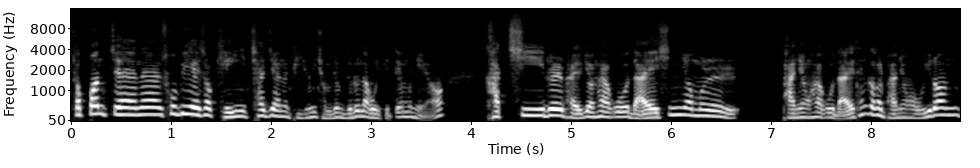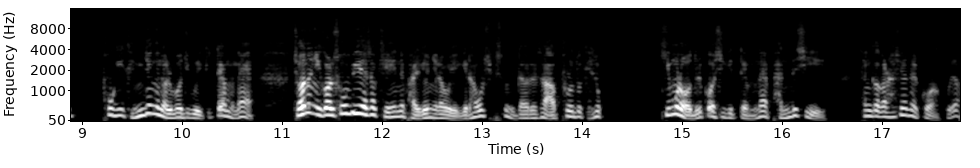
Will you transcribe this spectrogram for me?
첫 번째는 소비에서 개인이 차지하는 비중이 점점 늘어나고 있기 때문이에요. 가치를 발견하고 나의 신념을 반영하고 나의 생각을 반영하고 이런 폭이 굉장히 넓어지고 있기 때문에 저는 이걸 소비에서 개인의 발견이라고 얘기를 하고 싶습니다. 그래서 앞으로도 계속 힘을 얻을 것이기 때문에 반드시 생각을 하셔야 될 것 같고요.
